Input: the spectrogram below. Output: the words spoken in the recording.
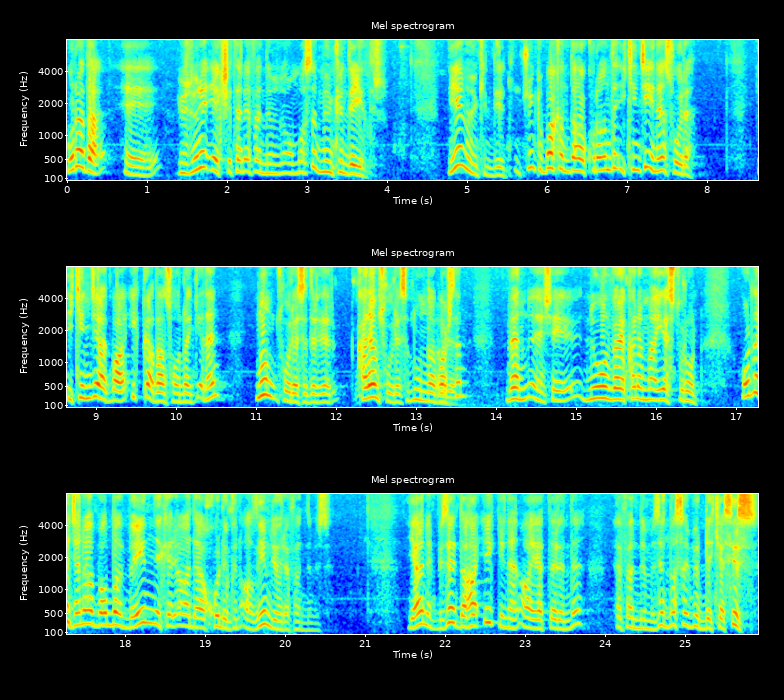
burada e, yüzünü ekşiten Efendimizin olması mümkün değildir. Niye mümkün değil? Çünkü bakın daha Kur'an'da ikinci inen sure. İkinci İkka'dan sonra gelen Nun suresidir. der. Kalem suresi Nun'la başlar. Ve e, şey Nun ve kalem ma yesturun. Orada Cenab-ı Allah ve inneke ala hulukun azim diyor Efendimiz. Yani bize daha ilk inen ayetlerinde Efendimizin nasıl bir lekesiz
